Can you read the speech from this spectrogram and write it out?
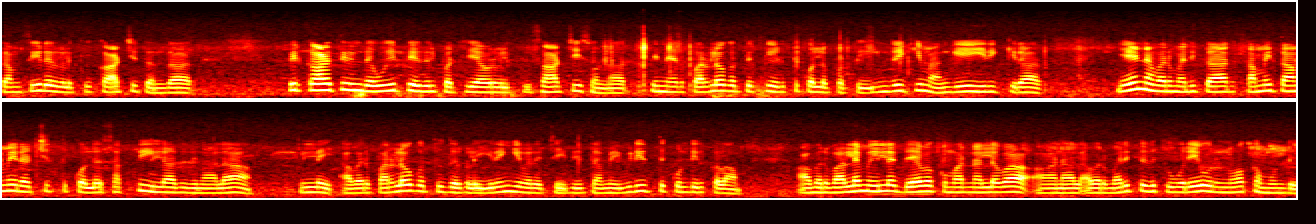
தம் சீடர்களுக்கு காட்சி தந்தார். பிற்காலத்தில் இந்த உயிர்த்தெழுதல் பற்றி அவர்களுக்கு சாட்சி சொன்னார். பின்னர் பரலோகத்திற்கு எடுத்துக்கொள்ளப்பட்டு இன்றைக்கும் அங்கேயே இருக்கிறார். ஏன் அவர் மரித்தார்? தம்மை தாமே ரட்சித்து கொள்ள சக்தி இல்லாததினாலா? இல்லை அவர் பரலோக தூதர்களை இறங்கி வரச் செய்து தம்மை விடுவித்து கொண்டிருக்கலாம். அவர் வல்லமையுள்ள தேவகுமார் நல்லவா ஆனால் அவர் மறித்ததுக்கு ஒரே ஒரு நோக்கம் உண்டு.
